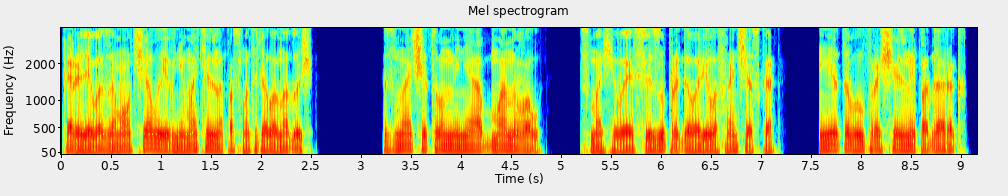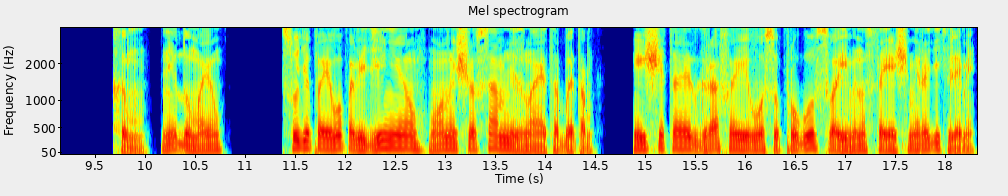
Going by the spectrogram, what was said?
Королева замолчала и внимательно посмотрела на дочь. «Значит, он меня обманывал», — смахивая слезу, проговорила Франческа. «И это был прощальный подарок». «Хм, не думаю. Судя по его поведению, он еще сам не знает об этом, и считает графа и его супругу своими настоящими родителями.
